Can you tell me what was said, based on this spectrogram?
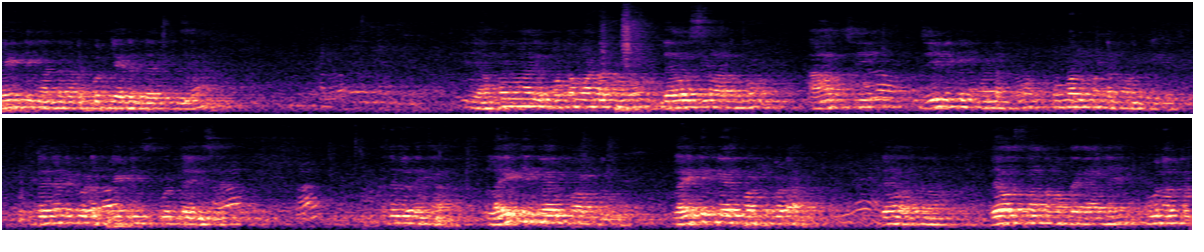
పెయింటింగ్ అంతా కూడా పూర్తి చేయడం జరిగింది. సార్ ఈ అమ్మవారి ముఖ మండపం దేవస్థానము ఆర్చి జీవికల మండపం కుమ్మర మండపం ఇవన్నీ కూడా పెయింటింగ్స్ పూర్తయింది సార్. అదేవిధంగా లైటింగ్ ఏర్పాట్లు లైటింగ్ ఏర్పాట్లు కూడా దేవ దేవస్థానం అంతా కానీ ఊరంతా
